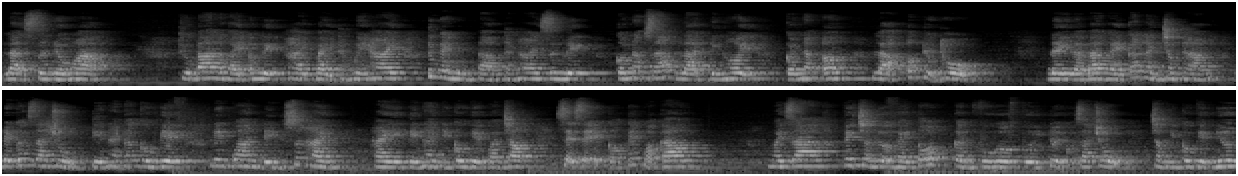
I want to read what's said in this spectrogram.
là Sơn Đầu Hỏa. Thứ ba là ngày âm lịch 27 tháng 12, tức ngày mùng 8 tháng 2 dương lịch, có nạp giáp là đinh hợi, có nạp âm là ốc thượng thổ. Đây là ba ngày cát lành trong tháng để các gia chủ tiến hành các công việc liên quan đến xuất hành hay tiến hành những công việc quan trọng sẽ sẽ có kết quả cao. Ngoài ra, việc chọn lựa ngày tốt cần phù hợp với tuổi của gia chủ trong những công việc như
